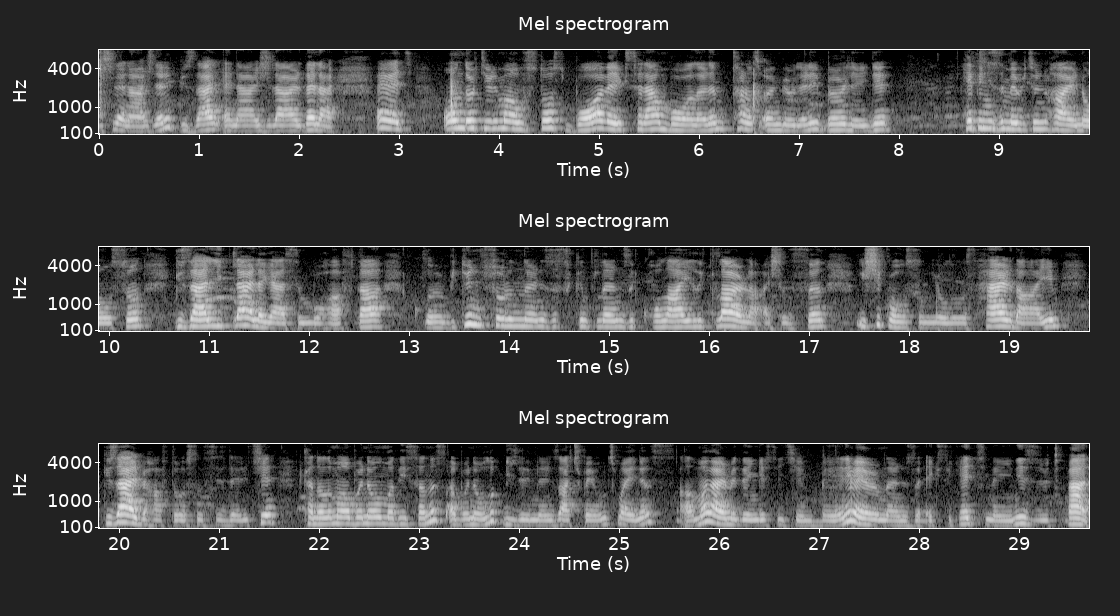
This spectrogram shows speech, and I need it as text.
dişil enerjileri güzel enerjilerdeler. Evet 14-20 Ağustos boğa ve yükselen boğaların tarot öngörüleri böyleydi. Hepinizin ve bütün hayrına olsun. Güzelliklerle gelsin bu hafta. Ee, Bütün sorunlarınızı, sıkıntılarınızı kolaylıklarla aşılsın. Işık olsun yolunuz her daim. Güzel bir hafta olsun sizler için. Kanalıma abone olmadıysanız abone olup bildirimlerinizi açmayı unutmayınız. Alma verme dengesi için beğeni ve yorumlarınızı eksik etmeyiniz lütfen.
